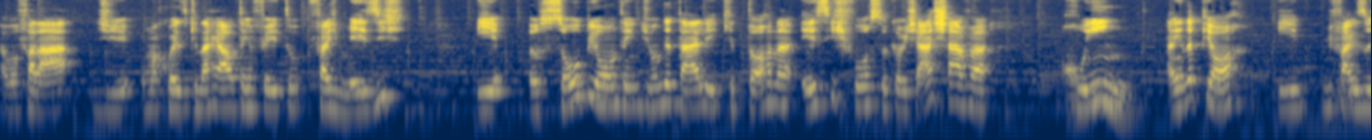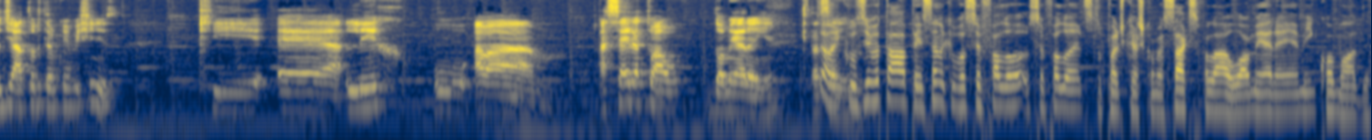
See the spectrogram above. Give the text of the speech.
Eu vou falar de uma coisa que na real eu tenho feito faz meses. E eu soube ontem de um detalhe que torna esse esforço que eu já achava ruim ainda pior e me faz odiar todo o tempo que eu investi nisso. Que é ler o, a, a série atual do Homem-Aranha. Tá Então, saindo. inclusive eu tava pensando que você falou, você falou antes do podcast começar, que você falou, ah, o Homem-Aranha me incomoda.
